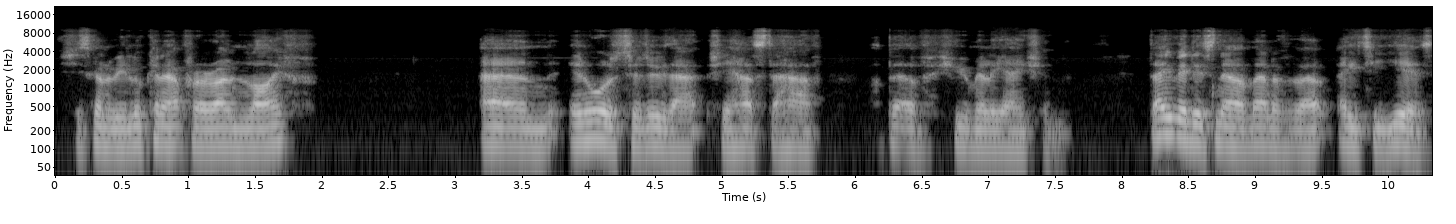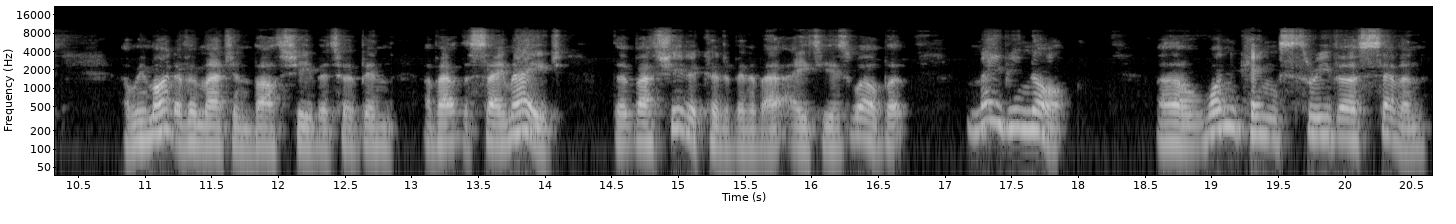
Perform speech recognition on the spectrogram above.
She's going to be looking out for her own life. And in order to do that, she has to have a bit of humiliation. David is now a man of about 80 years, and we might have imagined Bathsheba to have been about the same age, that Bathsheba could have been about 80 as well, but maybe not. Uh, 1 Kings 3, verse 7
